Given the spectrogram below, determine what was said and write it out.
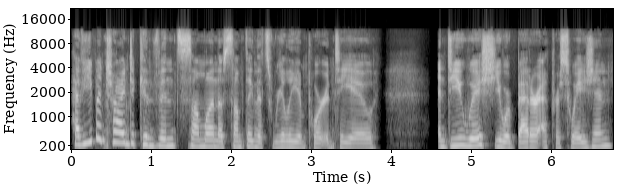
have you been trying to convince someone of something that's really important to you? And do you wish you were better at persuasion?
